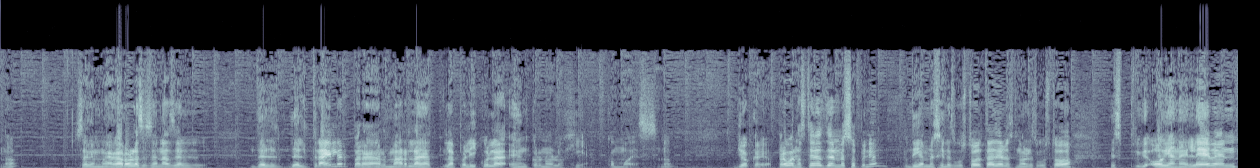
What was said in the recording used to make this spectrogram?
¿no? O sea, me agarro las escenas del, del, del tráiler para armar la, la, película en cronología, como es, ¿no? Yo creo. Pero bueno, ustedes denme su opinión. Díganme si les gustó el trailer, si no les gustó. odian Eleven.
